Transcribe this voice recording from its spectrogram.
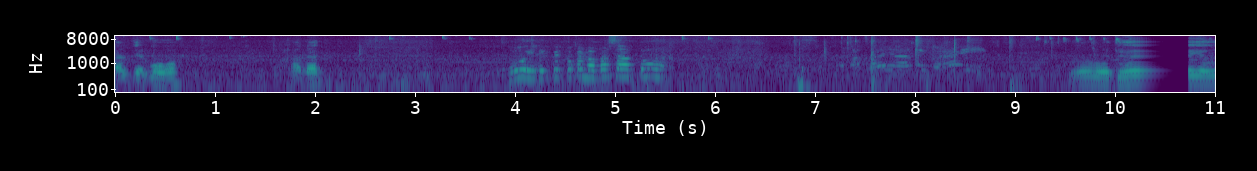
Charger mo, oh. Kalat. Uy, ligpit ko kay mabasa to. Oh, tayo yung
